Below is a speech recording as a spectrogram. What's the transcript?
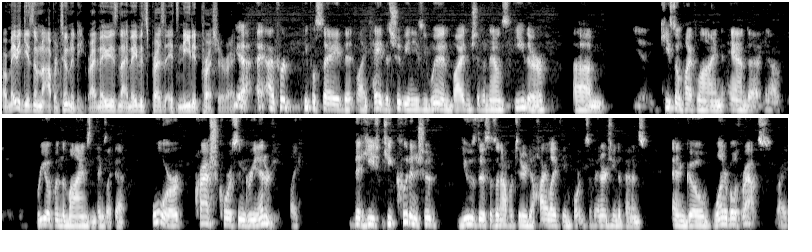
or maybe gives them an opportunity, right? Maybe it's not. Maybe it's pres- It's needed pressure, right? Yeah, I, have heard people say that like, hey, this should be an easy win. Biden should announce either um, Keystone Pipeline and uh, you know reopen the mines and things like that, or crash course in green energy. Like that he he could and should use this as an opportunity to highlight the importance of energy independence and go one or both routes, right?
